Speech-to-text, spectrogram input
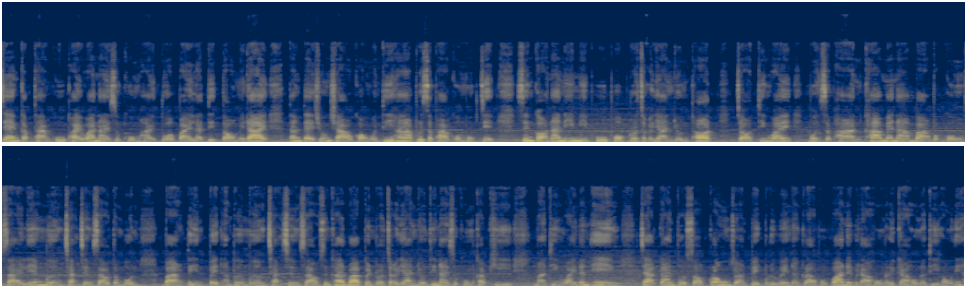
แจ้งกับทางกู้ภัยว่านายสุขุมหายตัวไปและติดต่อไม่ได้ ตั้งแต่ช่วงเช้าของวันที่ 5 พฤษภาคม 67 ซึ่งก่อนหน้านี้มีผู้พบรถจักรยานยนต์ทอด จอดทิ้งไว้บนสะพานข้ามแม่น้ำบางปะกงสายเลี่ยงเมืองฉะเชิงเซาตำบล บางตีนเป็ดอำเภอเมืองฉะเชิงเซาซึ่งคาดว่าเป็นรถจักรยานยนต์ที่นายสุขุมขับขี่มาทิ้งไว้นั่นเอง จากการตรวจสอบกล้องวงจรปิดบริเวณดังกล่าว พบว่าในเวลา6นาฬิกา6นาทีของวันที่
